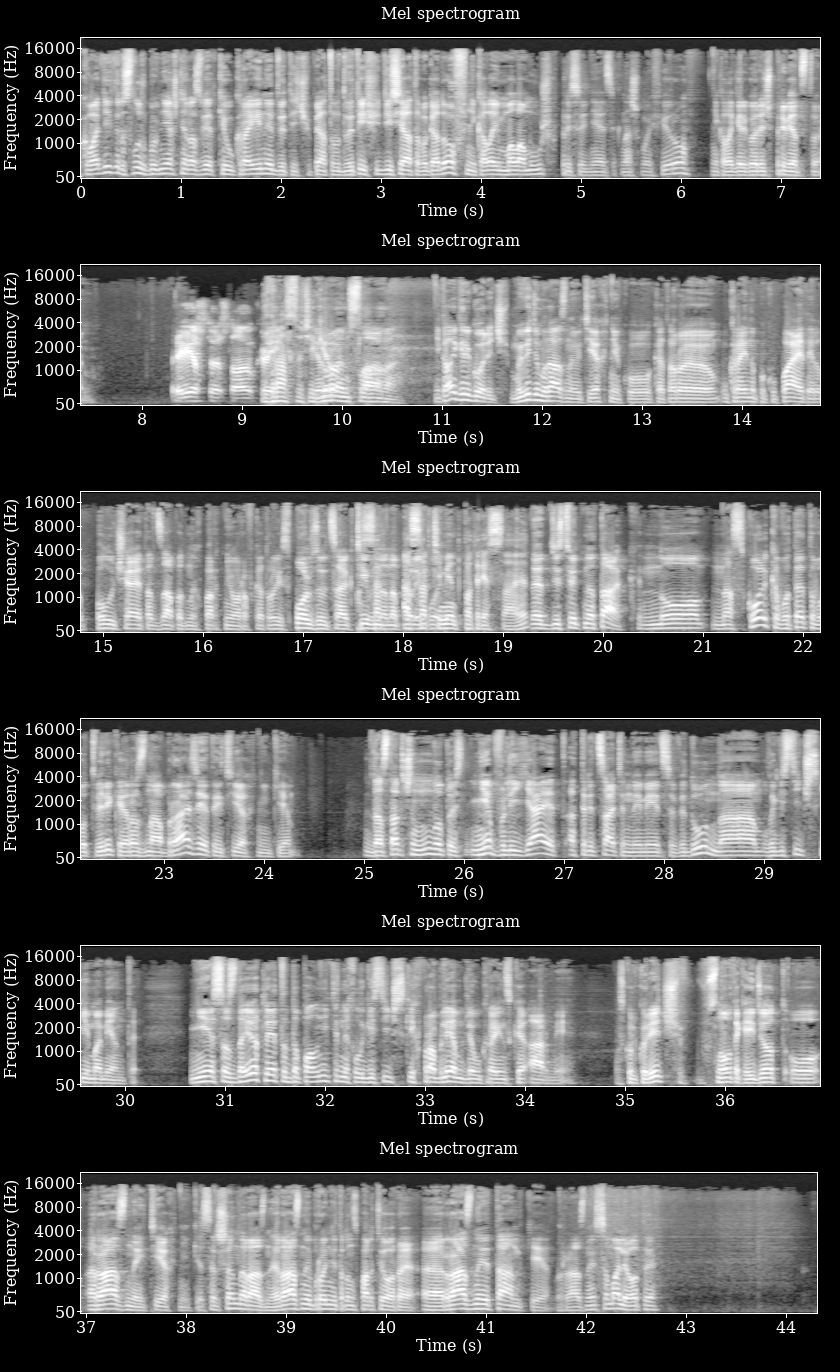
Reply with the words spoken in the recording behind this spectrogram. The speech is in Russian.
Руководитель службы внешней разведки Украины 2005-2010 годов Николай Маламуш присоединяется к нашему эфиру. Николай Григорьевич, приветствуем. Приветствую, слава Украине. Здравствуйте, героям, героям слава. Николай Григорьевич, мы видим разную технику, которую Украина покупает или получает от западных партнеров, которая используется активно Ассор- на поле Ассортимент боя. потрясает. Это действительно так. Но насколько вот это вот великое разнообразие этой техники достаточно, ну, то есть не влияет отрицательно, имеется в виду, на логистические моменты. Не создает ли это дополнительных логистических проблем для украинской армии? Поскольку речь снова-таки идет о разной технике, совершенно разной. Разные бронетранспортеры, э, разные танки, разные самолеты.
